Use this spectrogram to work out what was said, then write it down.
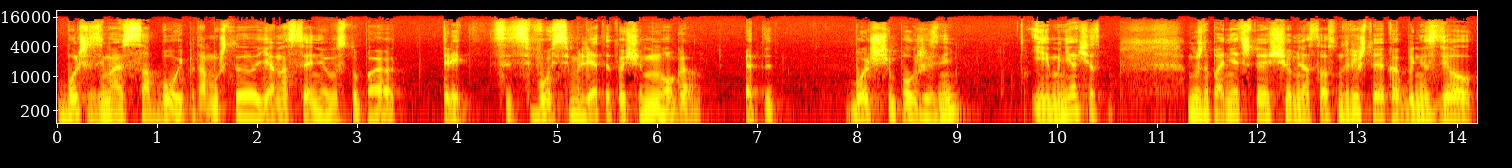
больше занимаюсь собой, потому что я на сцене выступаю 38 лет, это очень много. Это больше, чем полжизни. И мне сейчас нужно понять, что еще мне осталось внутри, что я как бы не сделал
